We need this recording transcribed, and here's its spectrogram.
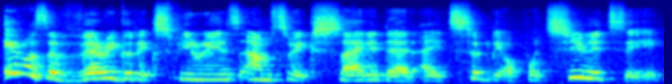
it was a very good experience. I'm so excited that I took the opportunity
